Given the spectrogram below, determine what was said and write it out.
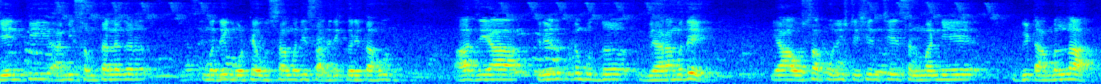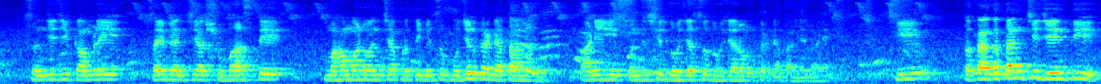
जयंती आम्ही समतानगरमध्ये मोठ्या उत्साहामध्ये साजरी करीत आहोत. आज या त्रिरत्न बुद्ध विहारामध्ये या औसा पोलीस स्टेशनचे सन्माननीय बीट अंमलदार संजयजी कांबळे साहेब यांच्या शुभ हस्ते महामानवांच्या प्रतिमेचं पूजन करण्यात आलं आणि पंचशील ध्वजाचं ध्वजारोहण करण्यात आलेलं आहे. ही तथागतांची जयंती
